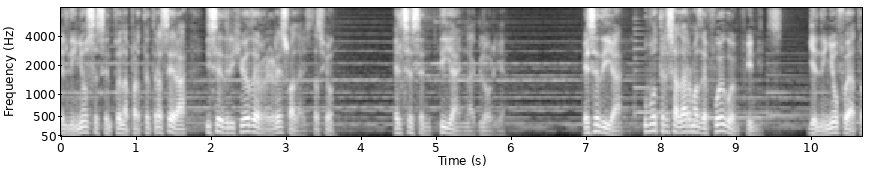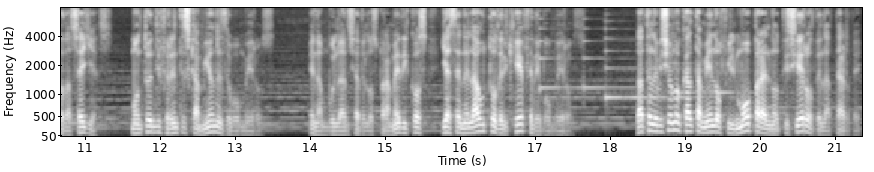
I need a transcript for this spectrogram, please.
El niño se sentó en la parte trasera y se dirigió de regreso a la estación. Él se sentía en la gloria. Ese día hubo tres alarmas de fuego en Phoenix y el niño fue a todas ellas. Montó en diferentes camiones de bomberos, en la ambulancia de los paramédicos y hasta en el auto del jefe de bomberos. La televisión local también lo filmó para el noticiero de la tarde.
